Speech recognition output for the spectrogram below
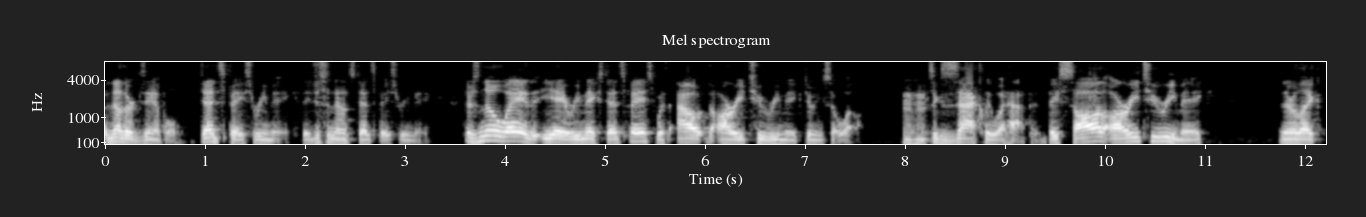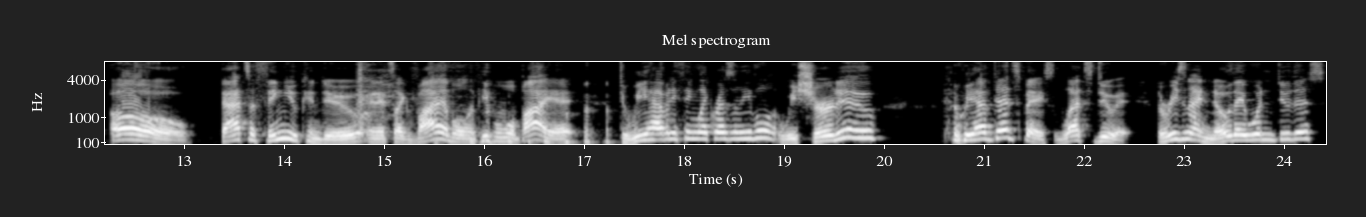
Another example, Dead Space remake. They just announced Dead Space remake. There's no way that EA remakes Dead Space without the RE2 remake doing so well. Mhm. That's exactly what happened. They saw the RE2 remake and they're like, oh, that's a thing you can do and it's like viable and people will buy it. Do we have anything like Resident Evil? We sure do. we have Dead Space. Let's do it. The reason I know they wouldn't do this is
